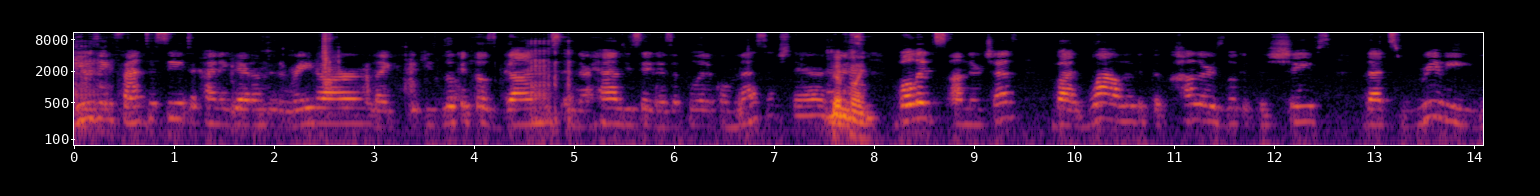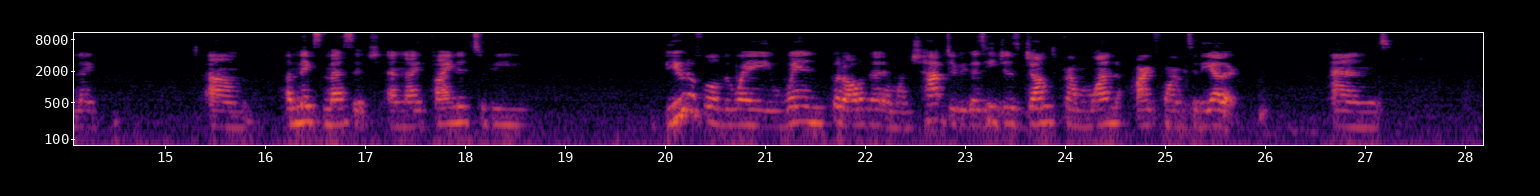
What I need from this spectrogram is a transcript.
using fantasy to kind of get under the radar. Like if you look at those guns in their hands you say there's a political message there. There's Definitely. bullets on their chest but wow look at the colors look at the shapes. That's really like um, a mixed message and i find it to be beautiful the way Winn put all of that in one chapter because he just jumped from one art form to the other. And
